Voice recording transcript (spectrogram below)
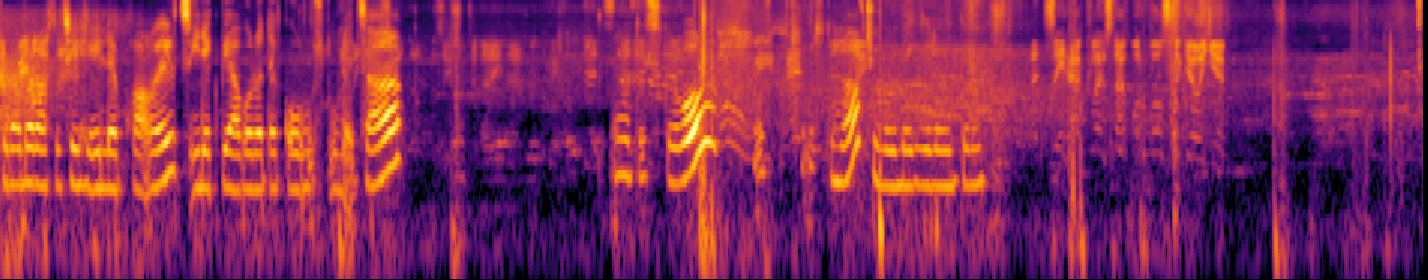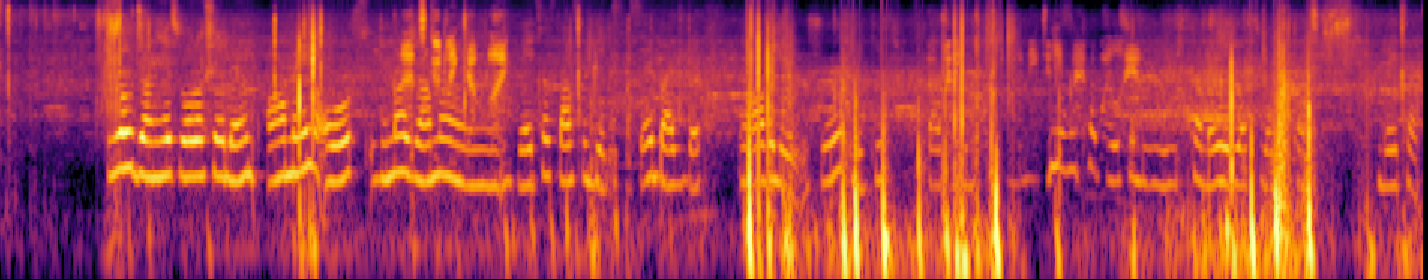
դրա համար ասեցի հեյլեմ խաղեց, 3 միավորոտ է կորուստ ունեցա։ Այդ սկրվոր, ստու լավ չի որ 1-0 ընկնում։ Let's see how close that one was to going in. Յոհ ջան, ես որոշել եմ ամեն օր հիմա ժամը 6-ից 15 սկսել, բայց դե ավելի ուշ, մի քիչ 10 մի 8-ից ես ինչքան է երասը վեցած վեցած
